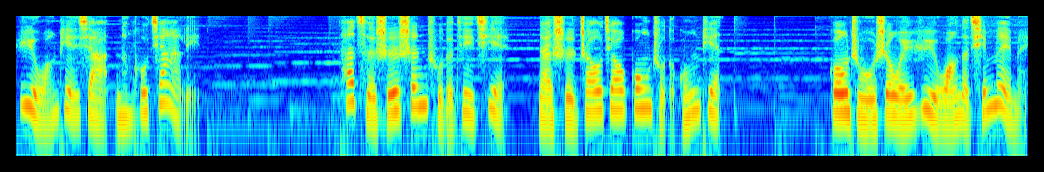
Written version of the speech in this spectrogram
誉王殿下能够驾临。他此时身处的地界，乃是昭娇公主的宫殿。公主身为誉王的亲妹妹。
